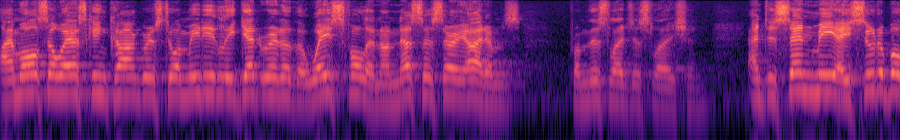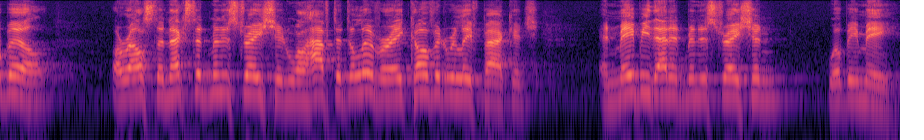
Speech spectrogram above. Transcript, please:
I'm also asking Congress to immediately get rid of the wasteful and unnecessary items from this legislation and to send me a suitable bill, or else the next administration will have to deliver a COVID relief package, and maybe that administration will be me,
